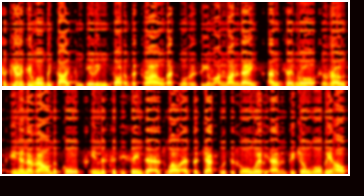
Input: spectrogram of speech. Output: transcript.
Security will be tightened during start of the trial that will resume on Monday. And several roads in and around the court in the city centre as well as the Jack Wooders Hall where um, vigil will be held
